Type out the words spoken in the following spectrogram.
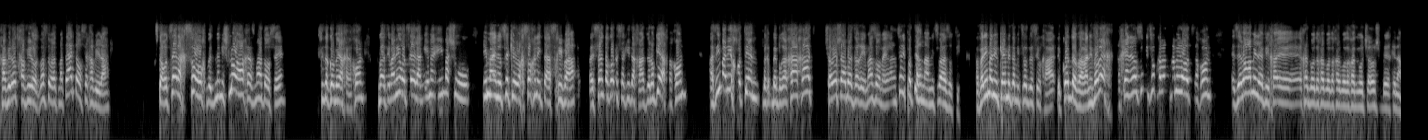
חבילות חבילות. מה זאת אומרת, מתי אתה עושה חבילה? כשאתה רוצה לחסוך בדמי משלוח, אז מה אתה עושה? עשית הכל ביחד, נכון? זאת אומרת, אם אני רוצה, אם, אם משהו, אם אני רוצה כאילו לחסוך לי את הסחיבה, אני שם את הכל בשקית אחת ולוקח, נכון? אז אם אני חותם בברכה אחת, שלוש-ארבע דברים, מה זה אומר? אני רוצה להיפטר מהמצווה הזאת. אבל אם אני מקיים את המצוות בשמחה, לכל דבר אני מברך. לכן אין עושים מצוות חבילות, נכון? זה לא רמי לוי, אחד ועוד אחד ועוד אחד ועוד אחד ועוד שלוש בחינם.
